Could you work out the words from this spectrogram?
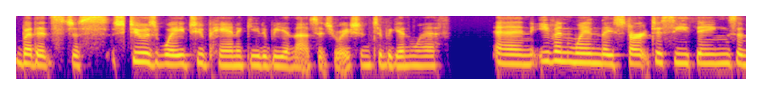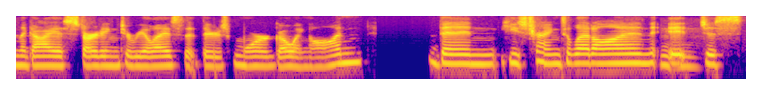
but it's just she was way too panicky to be in that situation to begin with. And even when they start to see things and the guy is starting to realize that there's more going on than he's trying to let on, Mhm. it just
